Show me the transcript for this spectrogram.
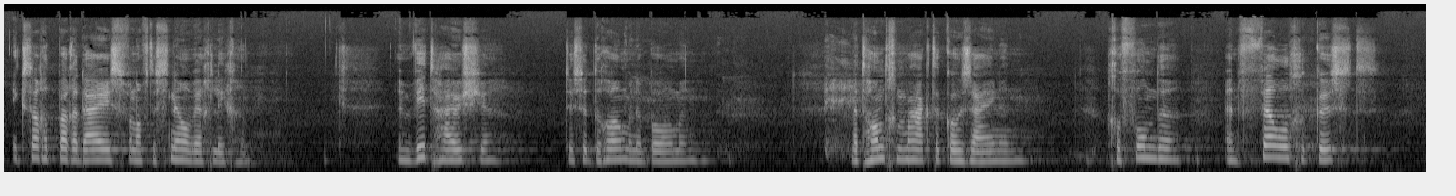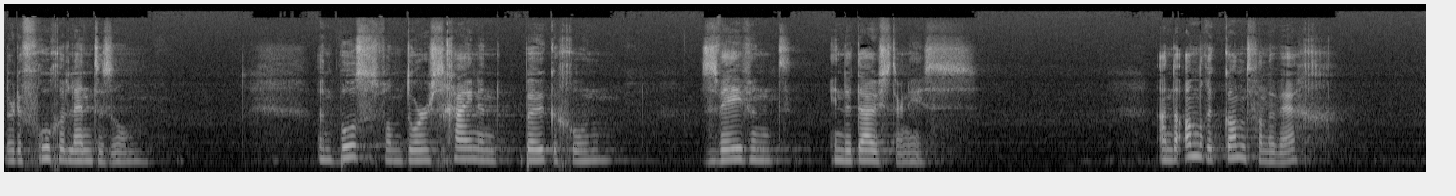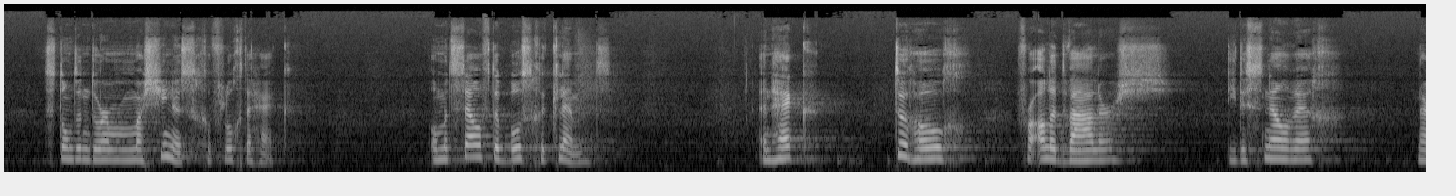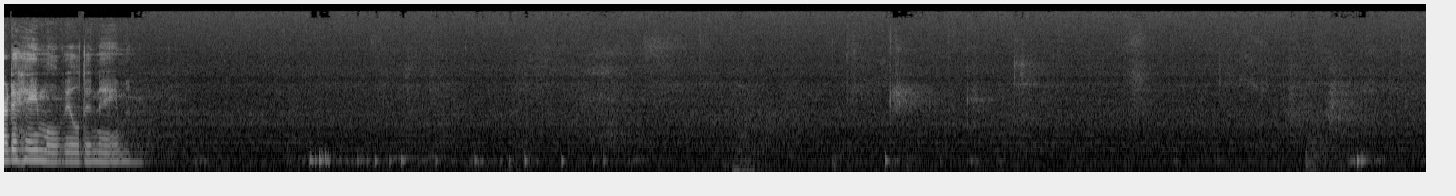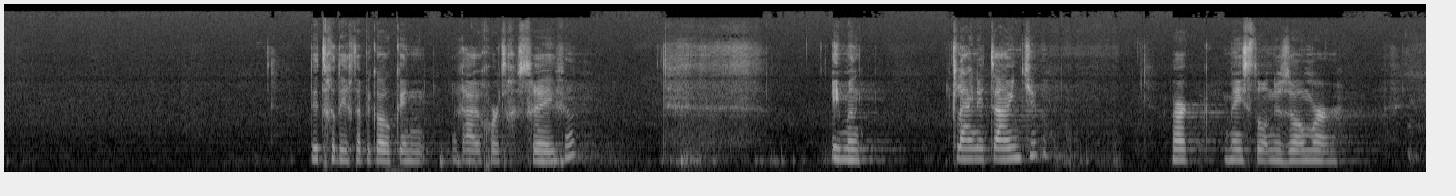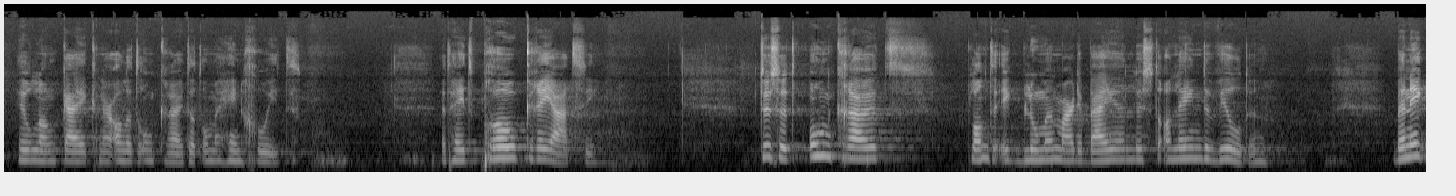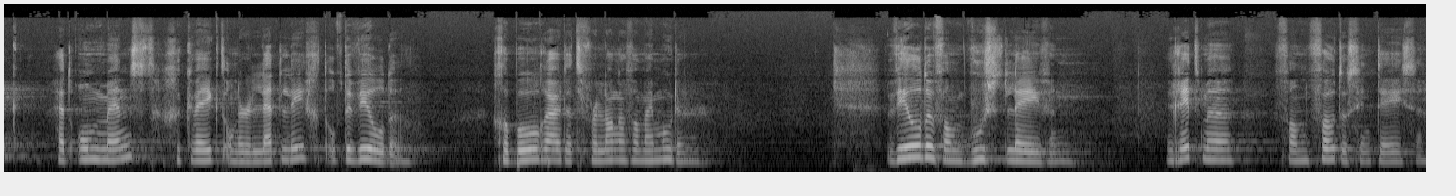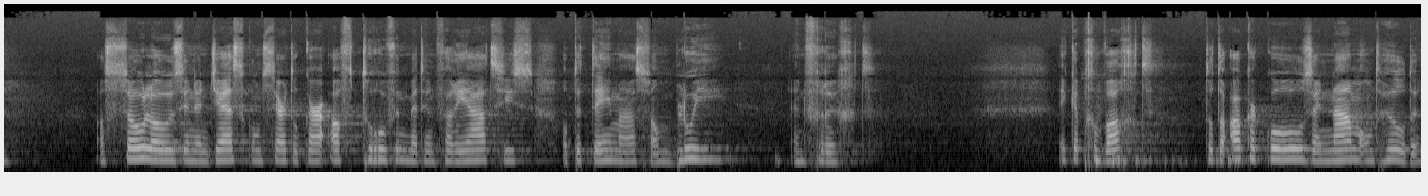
Ik zag het paradijs vanaf de snelweg liggen. Een wit huisje tussen dromende bomen. Met handgemaakte kozijnen. Gevonden en fel gekust door de vroege lentezon. Een bos van doorschijnend beukengroen, zwevend in de duisternis. Aan de andere kant van de weg stond een door machines gevlochten hek, om hetzelfde bos geklemd. Een hek te hoog voor alle dwalers die de snelweg naar de hemel wilden nemen. Dit gedicht heb ik ook in Ruigort geschreven. In mijn kleine tuintje, waar ik meestal in de zomer heel lang kijk naar al het onkruid dat om me heen groeit. Het heet procreatie. Tussen het onkruid plantte ik bloemen, maar de bijen lusten alleen de wilde. Ben ik het onmens, gekweekt onder ledlicht, of de wilde, geboren uit het verlangen van mijn moeder? Wilde van woest leven, ritme van fotosynthese als solo's in een jazzconcert elkaar aftroeven met hun variaties op de thema's van bloei en vrucht. Ik heb gewacht tot de akkerkool zijn naam onthulde.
